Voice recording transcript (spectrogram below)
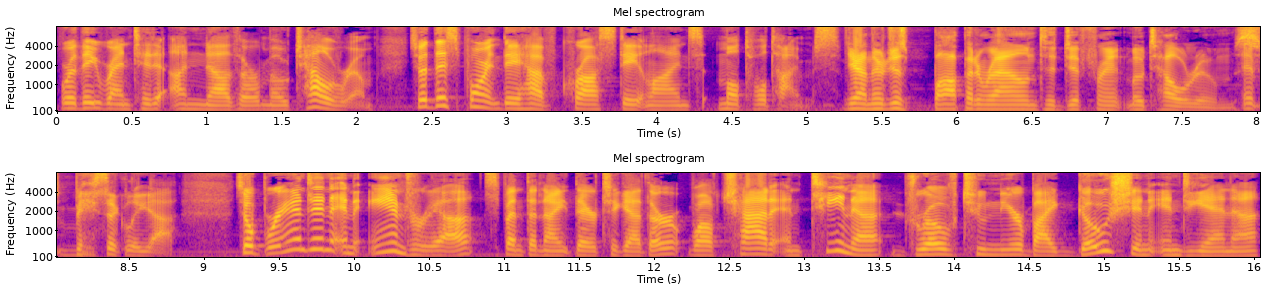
where they rented another motel room. So at this point, they have crossed state lines multiple times. Yeah, and they're just bopping around to different motel rooms. Basically, yeah. So Brandon and Andrea spent the night there together, while Chad and Tina drove to nearby Goshen, Indiana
